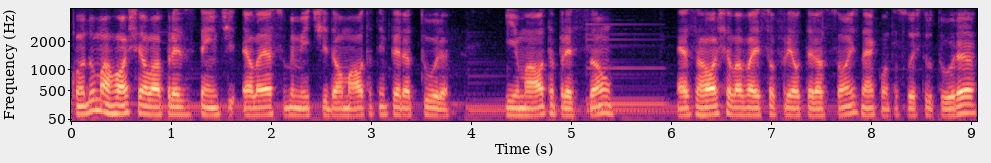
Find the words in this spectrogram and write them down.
quando uma rocha ela é pré-existente, ela é submetida a uma alta temperatura e uma alta pressão, essa rocha ela vai sofrer alterações, né, quanto à sua estrutura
